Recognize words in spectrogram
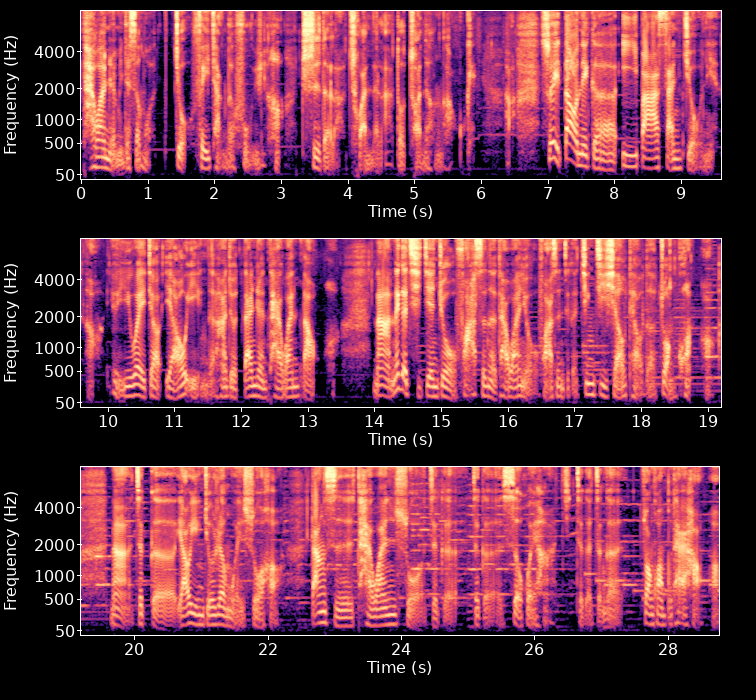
台湾人民的生活就非常的富裕哈，吃的啦、穿的啦都穿的很好。OK，好，所以到那个一八三九年啊，有一位叫姚莹的，他就担任台湾道哈。那那个期间就发生了台湾有发生这个经济萧条的状况啊。那这个姚莹就认为说哈，当时台湾所这个这个社会哈，这个整个状况不太好哈，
